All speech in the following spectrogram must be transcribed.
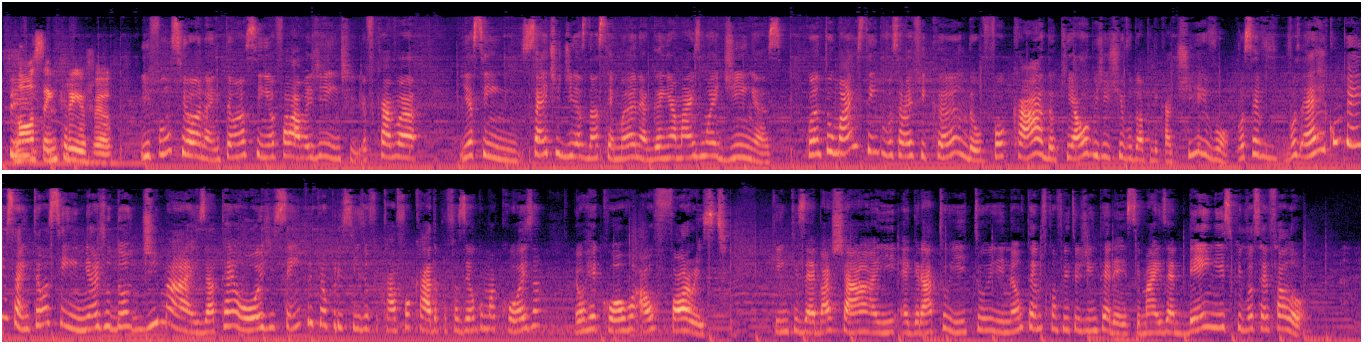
Sim. Nossa, é incrível. E funciona. Então, assim, eu falava, gente, eu ficava. E assim, sete dias na semana ganha mais moedinhas. Quanto mais tempo você vai ficando focado, que é o objetivo do aplicativo, você, é recompensa. Então, assim, me ajudou demais. Até hoje, sempre que eu preciso ficar focada para fazer alguma coisa, eu recorro ao Forest. Quem quiser baixar aí é gratuito e não temos conflito de interesse, mas é bem isso que você falou.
